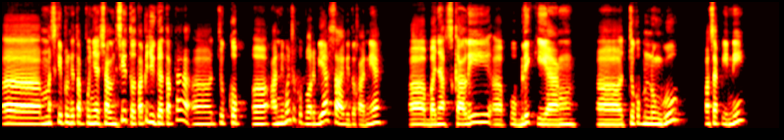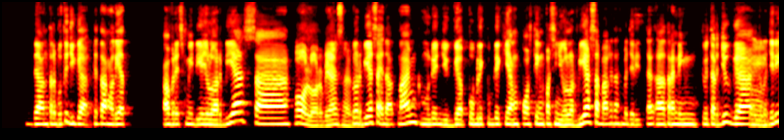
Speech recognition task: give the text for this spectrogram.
uh, meskipun kita punya challenge itu tapi juga ternyata uh, cukup uh, animo cukup luar biasa gitu kan ya uh, banyak sekali uh, publik yang uh, cukup menunggu konsep ini dan terbukti juga kita ngelihat coverage media luar biasa. Oh luar biasa. Luar biasa at that time. Kemudian juga publik-publik yang posting-posting juga luar biasa. Bahkan sampai jadi uh, trending Twitter juga. Hmm. Gitu. Jadi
